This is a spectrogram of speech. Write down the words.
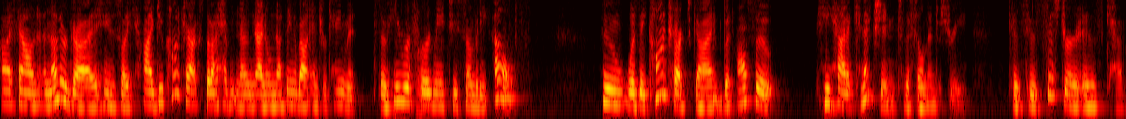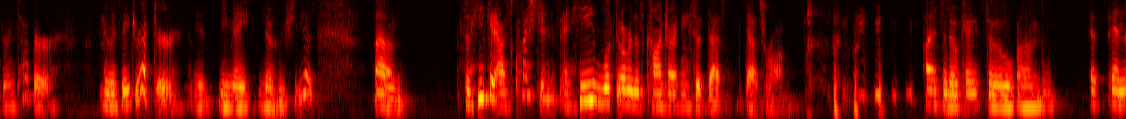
I found another guy who's like, I do contracts, but I have no, I know nothing about entertainment. So he referred me to somebody else who was a contract guy, but also he had a connection to the film industry because his sister is Catherine Tucker, who is a director. I mean, you may know who she is. Um, so he could ask questions, and he looked over this contract and he said, "That's that's wrong." I said, "Okay." So, um, and, and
